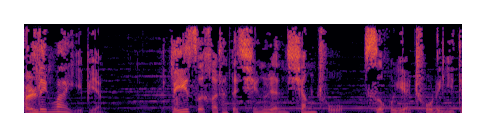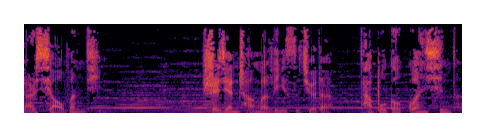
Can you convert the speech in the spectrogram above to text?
而另外一边。李子和他的情人相处似乎也出了一点小问题。时间长了，李子觉得他不够关心他，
